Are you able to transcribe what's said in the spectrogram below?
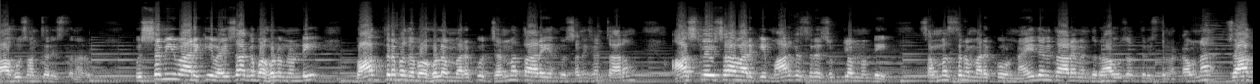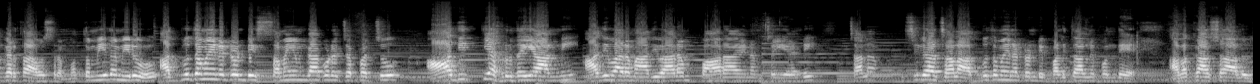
రాహు సంచరిస్తున్నారు. పుష్యమి వారికి వైశాఖ బహుళం నుండి భాద్రపద బహుళం వరకు జన్మతారయందు శని సంచారం ఆశ్లేష వారికి మార్గశిర శుక్లం నుండి సంవత్సరం వరకు నైదని తారమెందు రాహు సంచరిస్తున్నారు. కావున జాగ్రత్త అవసరం. మొత్తం మీద మీరు అద్భుతమైనటువంటి సమయంగా కూడా చెప్పొచ్చు. ఆదిత్య హృదయాన్ని ఆదివారం ఆదివారం పారాయణం చేయండి. చాలా మంచిగా చాలా అద్భుతమైనటువంటి ఫలితాలను పొందే అవకాశాలు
